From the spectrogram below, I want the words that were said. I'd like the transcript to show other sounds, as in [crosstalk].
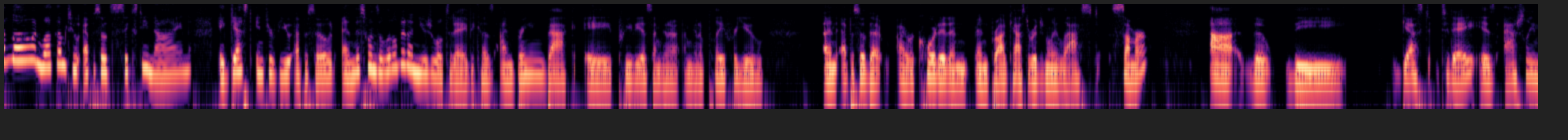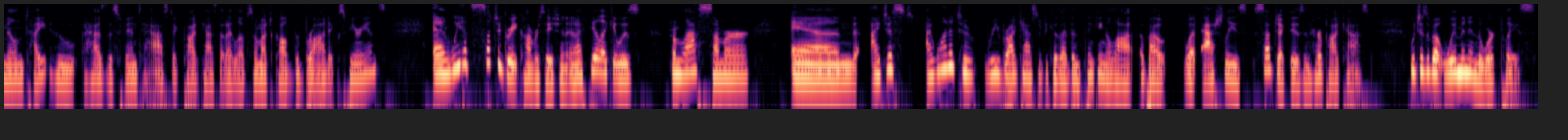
Hello and welcome to episode 69, a guest interview episode, and this one's a little bit unusual today because I'm bringing back a previous I'm going to I'm to play for you an episode that I recorded and and broadcast originally last summer. Uh the the guest today is Ashley Milne Tyte, who has this fantastic podcast that I love so much called The Broad Experience. And we had such a great conversation. And I feel like it was from last summer. And I just, I wanted to rebroadcast it because I've been thinking a lot about what Ashley's subject is in her podcast, which is about women in the workplace.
